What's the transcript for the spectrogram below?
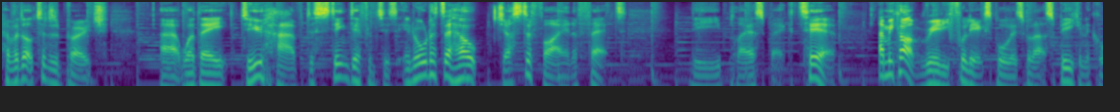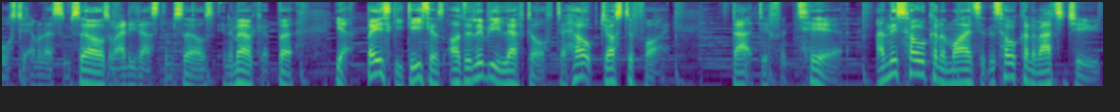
have adopted an approach uh, where they do have distinct differences in order to help justify and affect the player spec tier. And we can't really fully explore this without speaking, of course, to MLS themselves or Adidas themselves in America. But yeah, basically, details are deliberately left off to help justify that different tier. And this whole kind of mindset, this whole kind of attitude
